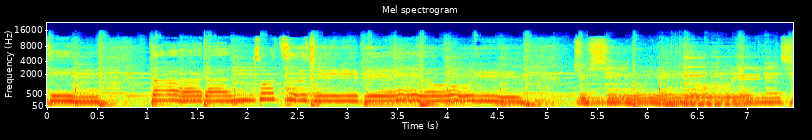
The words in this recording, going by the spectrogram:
定。大胆做自己，别犹豫。巨星永远有人气。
